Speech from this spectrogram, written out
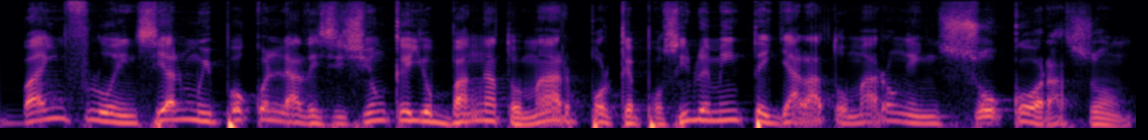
va a influenciar muy poco en la decisión que ellos van a tomar, porque posiblemente ya la tomaron en su corazón.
